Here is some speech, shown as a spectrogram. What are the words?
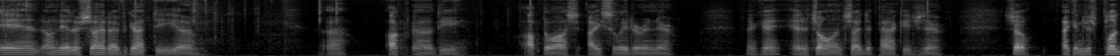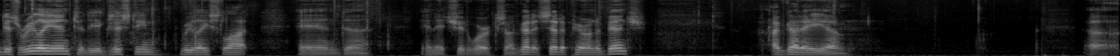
And on the other side I've got the uh, uh, uh the opto isolator in there. Okay? And it's all inside the package there. So I can just plug this relay into the existing relay slot and uh, and it should work. So I've got it set up here on the bench. I've got a um, uh,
